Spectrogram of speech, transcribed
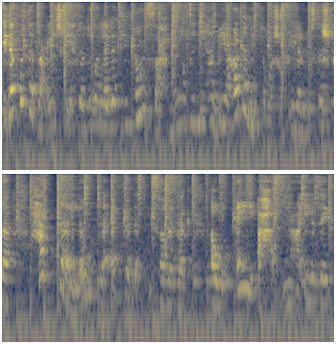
إذا كنت تعيش في إحدى الدول التي تنصح مواطنيها بعدم التوجه إلى المستشفى حتى لو تأكدت إصابتك أو أي أحد من عائلتك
